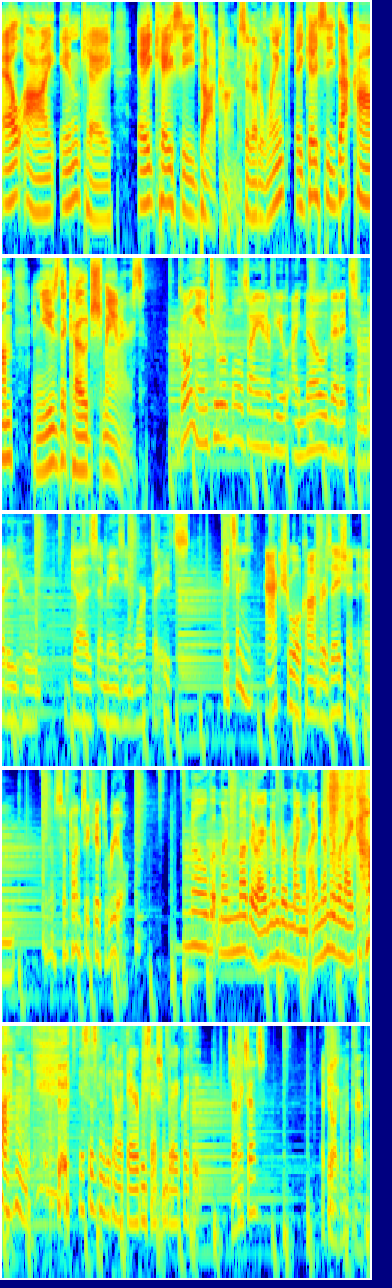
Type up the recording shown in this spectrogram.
L I N K akc.com. So go to linkakc.com and use the code SHMANNERS. Going into a bullseye interview, I know that it's somebody who does amazing work, but it's it's an actual conversation, and you know sometimes it gets real. No, but my mother. I remember my. I remember when I got. this is going to become a therapy session very quickly. Does that make sense? I feel like I'm in therapy.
